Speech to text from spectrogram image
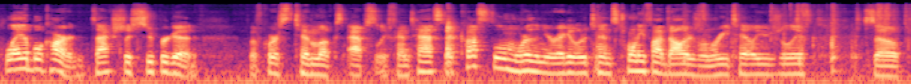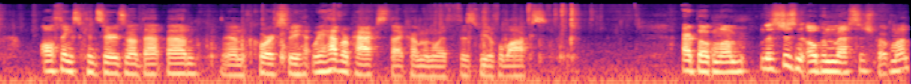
playable card. It's actually super good. Of course, the tin looks absolutely fantastic. Costs a little more than your regular tins, twenty five dollars on retail usually. So all things considered, it's not that bad. And of course, we ha we have our packs that come in with this beautiful box. Alright, Pokemon. This is just an open message, Pokemon.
